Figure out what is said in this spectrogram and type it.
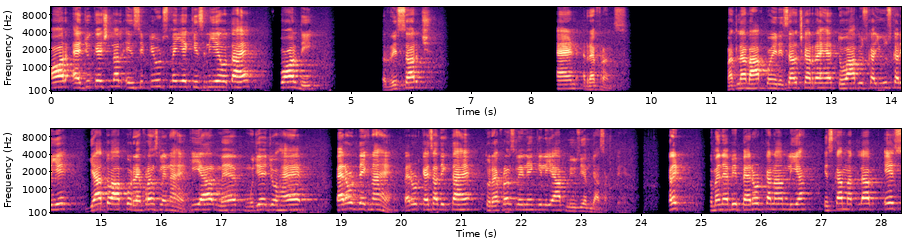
और एजुकेशनल इंस्टीट्यूट्स में ये किस लिए होता है? For the research and reference मतलब आप कोई रिसर्च कर रहे हैं तो आप उसका यूज़ करिए, या तो आपको रेफरेंस लेना है कि यार मैं, मुझे जो है पैरोट देखना है। पैरोट कैसा दिखता है? तो रेफरेंस लेने के लिए आप म्यूज़ियम जा सकते हैं। करेक्ट तो मैंने अभी पैरोट का नाम लिया। इसका मतलब इस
